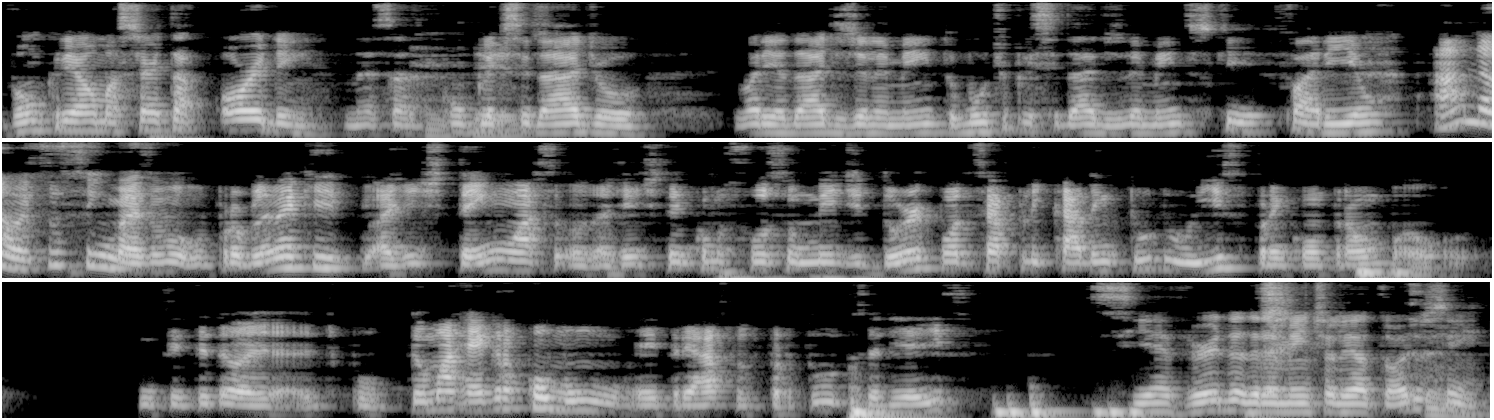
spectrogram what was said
vão criar uma certa ordem nessa complexidade ou variedade de elementos, multiplicidade de elementos que fariam. Ah, não, isso sim, mas o, o problema é que a gente tem um ass- a gente tem como se fosse um medidor que pode ser aplicado em tudo isso para encontrar um entendeu? É, tipo, ter uma regra comum, entre aspas, para tudo, seria isso? Se é verdadeiramente aleatório, Sim. sim.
